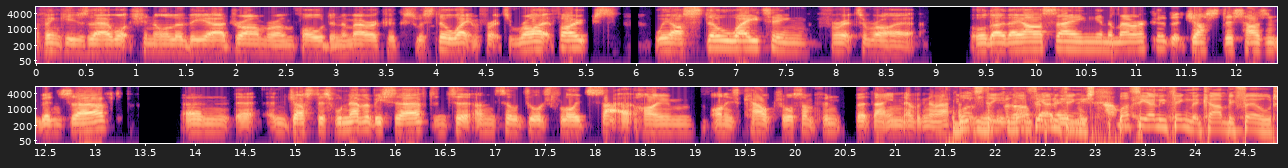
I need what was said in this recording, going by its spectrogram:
I think he was there watching all of the uh, drama unfold in America because we're still waiting for it to riot, folks. We are still waiting for it to riot. Although they are saying in America that justice hasn't been served, and uh, and justice will never be served until until George Floyd sat at home on his couch or something. But that ain't never going to happen. What's the what's the only thing? What's the only thing that can't be filled?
